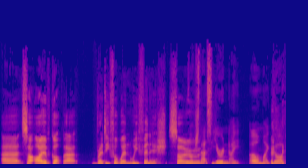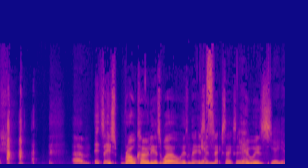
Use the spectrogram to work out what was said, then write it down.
Uh, so I have got that ready for when we finish. So Gosh, that's your night. Oh my gosh. um, it's it's Rahul Kohli as well, isn't it? Is Yes. in Next Exit, Yeah, who is yeah, yeah.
